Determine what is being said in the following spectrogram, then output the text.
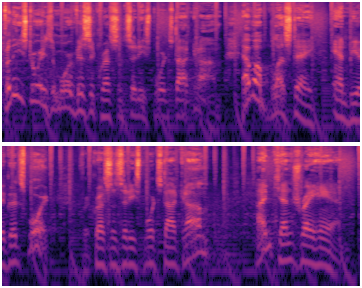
For these stories and more, visit CrescentCitySports.com. Have a blessed day and be a good sport. For CrescentCitySports.com, I'm Ken Trahan.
